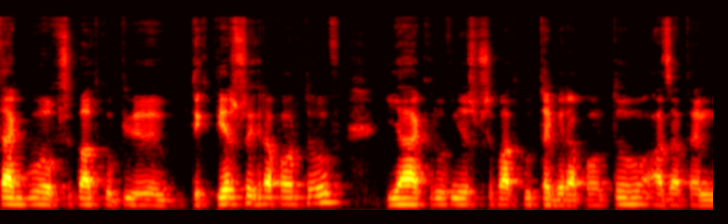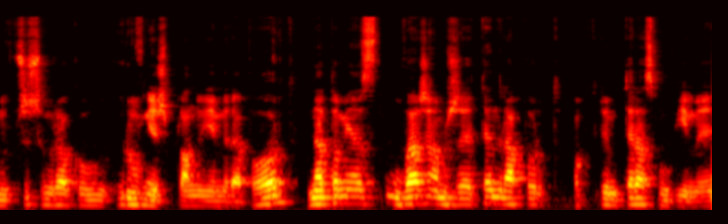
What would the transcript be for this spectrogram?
Tak było w przypadku tych pierwszych raportów, jak również w przypadku tego raportu, a zatem w przyszłym roku również planujemy raport. Natomiast uważam, że ten raport, o którym teraz mówimy,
